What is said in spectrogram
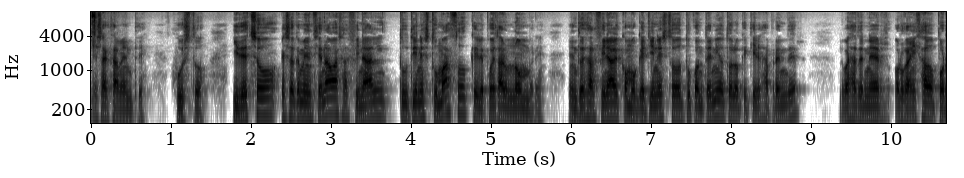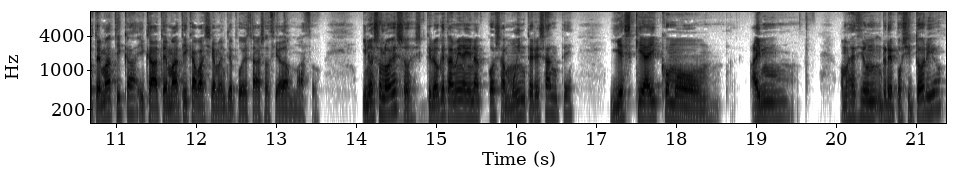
Exactamente, justo. Y de hecho, eso que mencionabas, al final tú tienes tu mazo que le puedes dar un nombre. Entonces al final como que tienes todo tu contenido, todo lo que quieres aprender, lo vas a tener organizado por temática y cada temática básicamente puede estar asociada a un mazo. Y no solo eso, creo que también hay una cosa muy interesante y es que hay como, hay, vamos a decir, un repositorio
